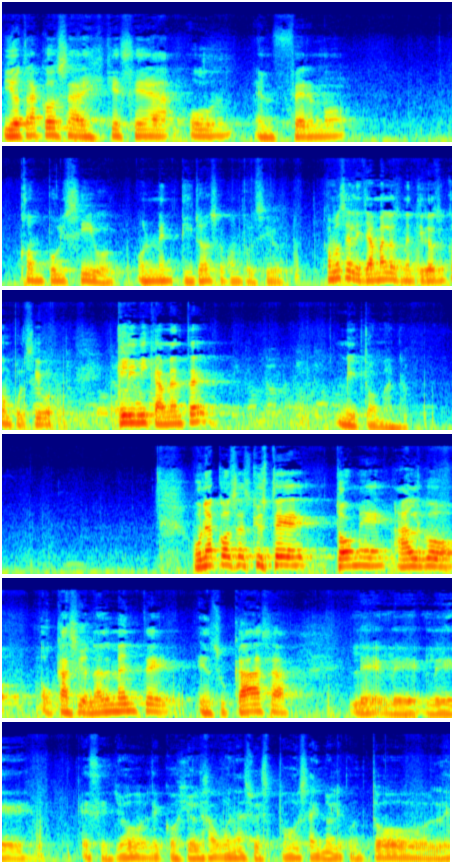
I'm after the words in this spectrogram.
Y otra cosa es que sea un enfermo compulsivo, un mentiroso compulsivo. ¿Cómo se le llama a los mentirosos compulsivos? Clínicamente, mitómano. Una cosa es que usted tome algo ocasionalmente en su casa, le, le, le, qué sé yo, le cogió el jabón a su esposa y no le contó, le,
